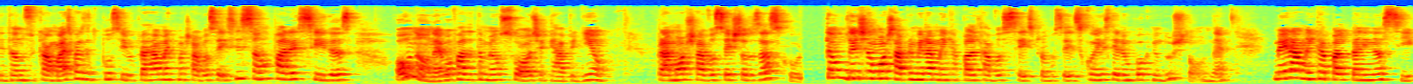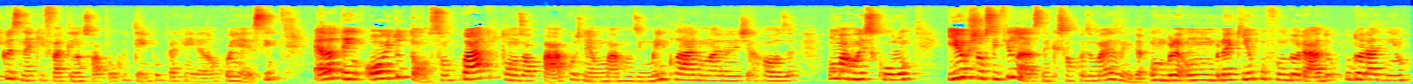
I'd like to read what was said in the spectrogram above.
Tentando ficar o mais parecido possível pra realmente mostrar pra vocês se são parecidas ou não, né? Vou fazer também um swatch aqui rapidinho pra mostrar a vocês todas as cores. Então deixa eu mostrar primeiramente a paleta a vocês, pra vocês conhecerem um pouquinho dos tons, né? Primeiramente a paleta da Nina Secrets, né, que foi a que lançou há pouco tempo, pra quem ainda não conhece. Ela tem oito tons, são quatro tons opacos, né, um marronzinho bem claro, um laranja, rosa, um marrom escuro e os tons cintilantes, né, que são a coisa mais linda. Um, um branquinho com fundo dourado, o douradinho,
